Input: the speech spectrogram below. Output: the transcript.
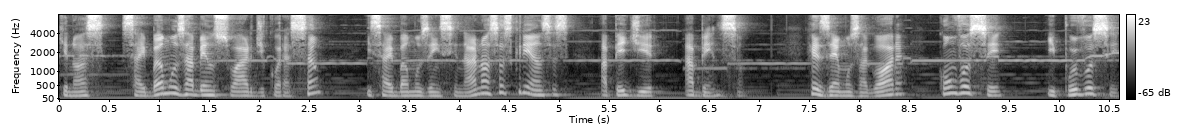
Que nós saibamos abençoar de coração e saibamos ensinar nossas crianças a pedir a bênção. Rezemos agora com você e por você.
